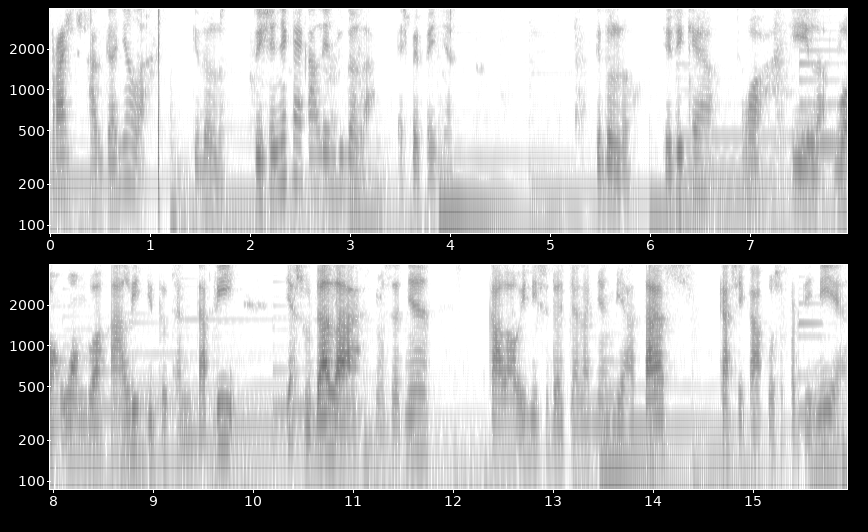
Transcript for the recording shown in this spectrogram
price harganya lah gitu loh. Tuitionnya kayak kalian juga lah SPP-nya gitu loh. Jadi kayak wah gila buang uang dua kali gitu kan. Tapi ya sudahlah maksudnya kalau ini sudah jalan yang di atas kasih ke aku seperti ini ya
